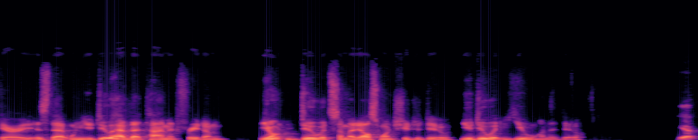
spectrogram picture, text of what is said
gary is that when you do have that time and freedom you don't do what somebody else wants you to do. You do what you want to do. Yep.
